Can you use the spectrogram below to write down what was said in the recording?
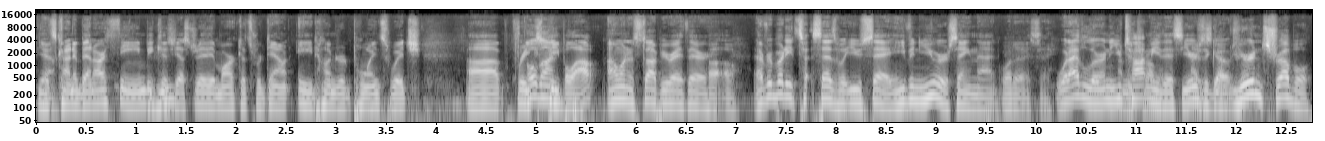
Yeah. It's kind of been our theme because mm-hmm. yesterday the markets were down 800 points, which uh, freaks people out. I want to stop you right there. Uh-oh. Everybody t- says what you say. Even you are saying that. What did I say? What I've learned, you I'm taught me this years ago. You're in trouble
